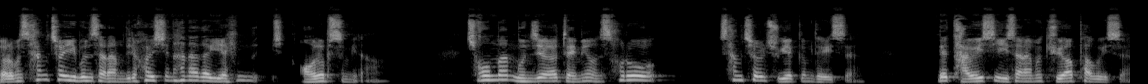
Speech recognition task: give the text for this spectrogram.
여러분 상처 입은 사람들이 훨씬 하나 되기가 힘, 어렵습니다. 조금만 문제가 되면 서로 상처를 주게끔 되어 있어요. 근데 다윗이 이 사람을 규합하고 있어요.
